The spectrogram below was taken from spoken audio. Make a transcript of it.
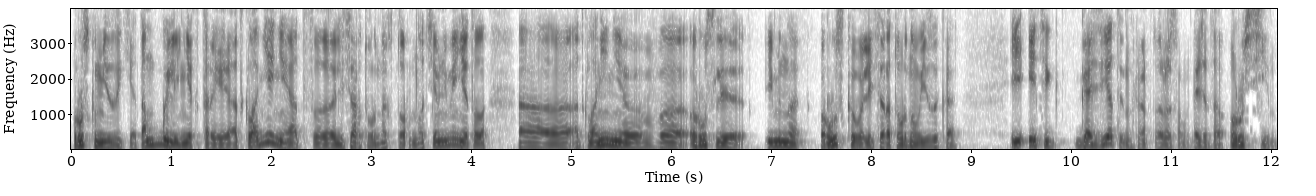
русском языке. Там были некоторые отклонения от э, литературных норм, но тем не менее это отклонение в русле именно русского литературного языка. И эти газеты, например, та же самая газета «Русин»,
